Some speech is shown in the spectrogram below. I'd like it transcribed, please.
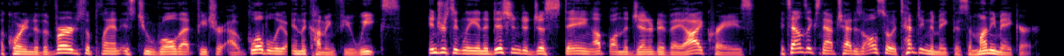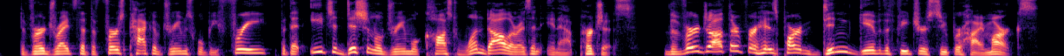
According to The Verge, the plan is to roll that feature out globally in the coming few weeks. Interestingly, in addition to just staying up on the generative AI craze, it sounds like Snapchat is also attempting to make this a moneymaker. The Verge writes that the first pack of dreams will be free, but that each additional dream will cost $1 as an in app purchase. The Verge author, for his part, didn't give the feature super high marks.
